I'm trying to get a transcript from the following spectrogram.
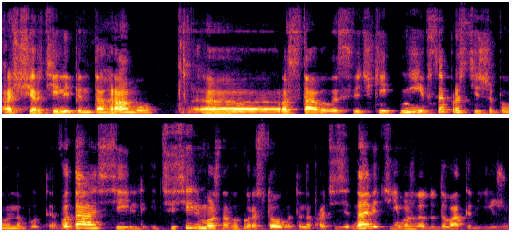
розчертіли пентаграму, розставили свічки. Ні, все простіше повинно бути. Вода, сіль, і цю сіль можна використовувати на протязі, навіть її можна додавати в їжу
